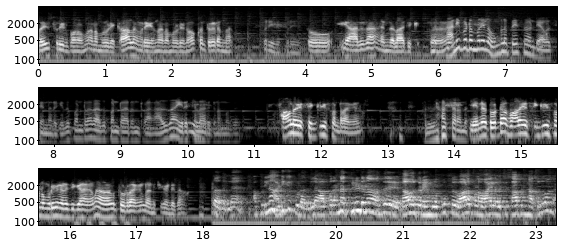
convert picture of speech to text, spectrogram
பதில் சொல்லிட்டு போனோம்னா நம்மளுடைய காலம் விரையும் தான் நம்மளுடைய நோக்கம் திருடன் தான். புரியுது புரியுது. ஸோ அதுதான் இந்த லாஜிக் தனிப்பட்ட முறையில் உங்களை பேச வேண்டிய அவசியம் என்ன இருக்கு? இது பண்றாரு அது பண்றாருன்றாங்க. அதுதான் இரைச்சலா இருக்கு நமக்கு. ஃபாலோவர்ஸ் இன்க்ரீஸ் பண்றாங்க. அதுதான் சார் அந்த என்ன தொட்டா ஃபாலோவர்ஸ் இன்க்ரீஸ் பண்ண முடியும்னு நினைச்சுக்கிறாங்கன்னா அதனால தொடுறாங்கன்னு நினைச்சுக்க வேண்டியதான் கூடாதுல்ல? அப்படிலாம் அடிக்க கூடாதுல்ல அப்புறம் என்ன திருடுனா வந்து காவல்துறை உங்களை கூப்பிட்டு வாழைப்பழம் வாயில வச்சு சாப்பிடுனா சொல்லுவாங்க.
